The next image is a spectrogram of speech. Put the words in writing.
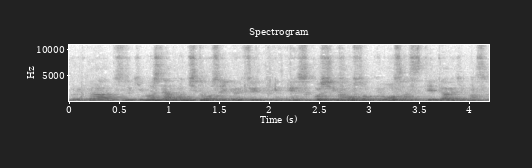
それから続きましてあの自動制御について、えー少し補足をさせていただきます。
